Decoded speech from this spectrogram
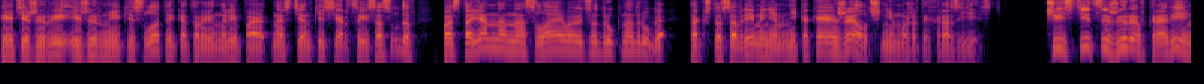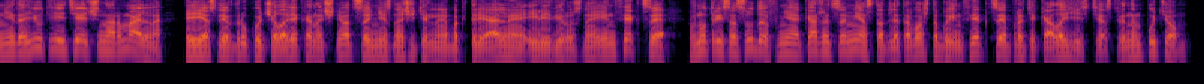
Эти жиры и жирные кислоты, которые налипают на стенки сердца и сосудов, постоянно наслаиваются друг на друга, так что со временем никакая желчь не может их разъесть. Частицы жира в крови не дают ей течь нормально, и если вдруг у человека начнется незначительная бактериальная или вирусная инфекция, внутри сосудов не окажется места для того, чтобы инфекция протекала естественным путем.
